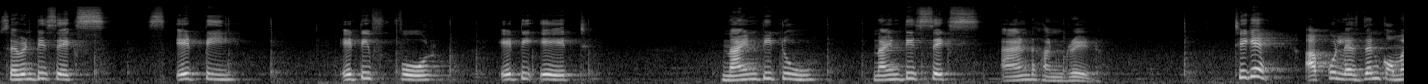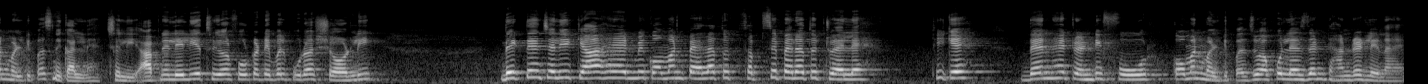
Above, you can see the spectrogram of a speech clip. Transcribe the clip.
76, 80, 84, 88, 92, 96 and 100 ठीक है? आपको लेस देन कॉमन मल्टीपल्स निकालने हैं। चलिए आपने ले लिए थ्री और फोर का टेबल पूरा श्योरली देखते हैं चलिए क्या है इनमें कॉमन पहला तो सबसे पहला तो ट्वेल्व है। ठीक है? देन है ट्वेंटी फोर कॉमन मल्टीपल जो आपको लेस देन हंड्रेड लेना है।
